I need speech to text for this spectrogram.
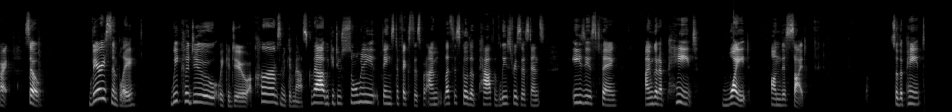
All right. So very simply, we could do we could do a curves and we could mask that. We could do so many things to fix this, but I'm let's just go the path of least resistance. Easiest thing, I'm going to paint white on this side. So the paint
